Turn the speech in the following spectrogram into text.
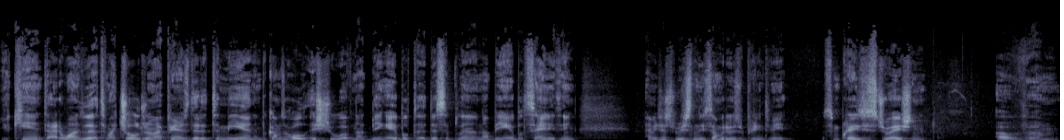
You can't, I don't want to do that to my children, my parents did it to me, and it becomes a whole issue of not being able to discipline and not being able to say anything. I mean, just recently somebody was repeating to me some crazy situation of um,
